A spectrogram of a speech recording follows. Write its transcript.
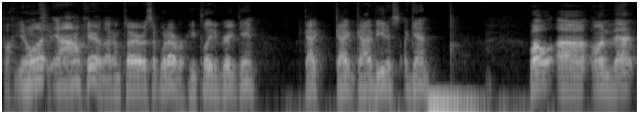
fucking. you know what? Yeah, right I don't now. care. Like I'm tired. It's like whatever. He played a great game. Guy, guy, guy beat us again. Well, uh, on that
